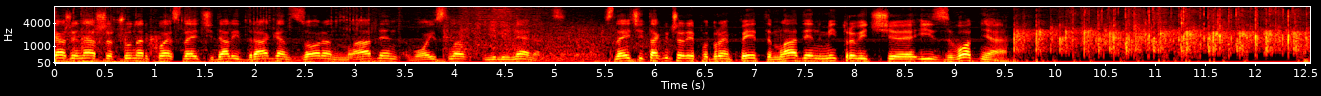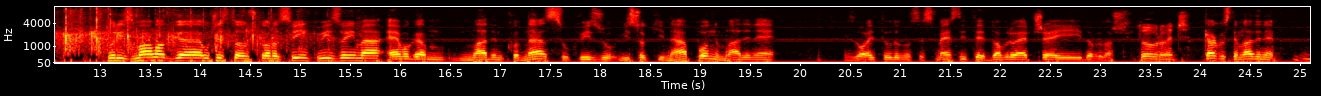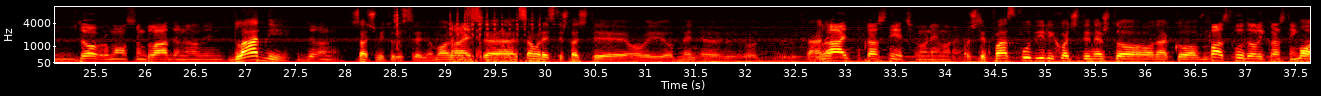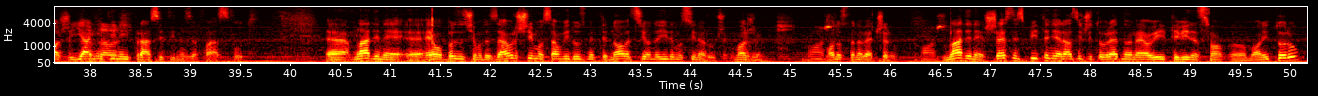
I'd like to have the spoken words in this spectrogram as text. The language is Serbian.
kaže naš računar ko je sledeći. Da li Dragan, Zoran, Mladen, Vojislav ili Nenad? Sledeći takmičar je pod brojem 5, Mladen Mitrović e, iz Vodnja. Turizmolog, e, učestvovao u skoro svim kvizovima. Evo ga Mladen kod nas u kvizu Visoki napon. Mladene, izvolite, udobno se smestite. Dobro veče i dobrodošli. Dobro večer. Kako ste, Mladene? Dobro, malo sam gladan, ali Gladni? da, ne. Sad ćemo mi to da sredimo. Molim vas, a, samo recite šta ćete ovaj, od, men, a, od hrane. Ajde, kasnije ćemo, ne moram. Hoćete fast food ili hoćete nešto onako... Fast food, ali kasnije. Može, kad janjetine i završim. prasetina za fast food. E, mladine, e, evo brzo ćemo da završimo, samo vi da uzmete novac i onda idemo svi na ručak. Može? Može, Odnosno na večeru. može. Mladine, 16 pitanja različito vrednovane, evo vidite vi na svom e, monitoru.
